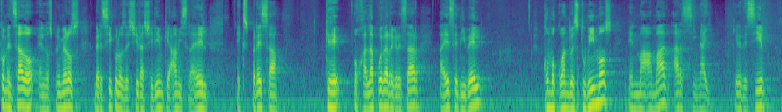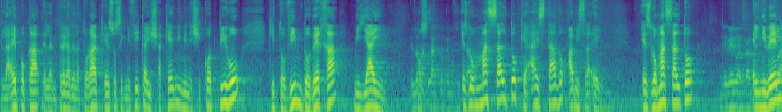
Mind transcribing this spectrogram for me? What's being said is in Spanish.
comenzado en los primeros versículos de Shira Shirim que Am Israel expresa que ojalá pueda regresar a ese nivel como cuando estuvimos en Mahamad Ar Sinai, quiere decir en la época de la entrega de la Torah, que eso significa Ishakeni Mineshikot Pihu Kitovim Dodeja Miyain. Es lo, más alto que hemos es lo más alto que ha estado Am Israel. Es lo más alto el nivel,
